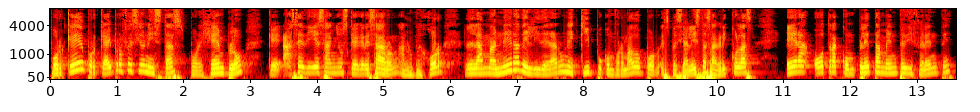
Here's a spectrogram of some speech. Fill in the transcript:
¿Por qué? Porque hay profesionistas, por ejemplo, que hace 10 años que egresaron, a lo mejor la manera de liderar un equipo conformado por especialistas agrícolas era otra completamente diferente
